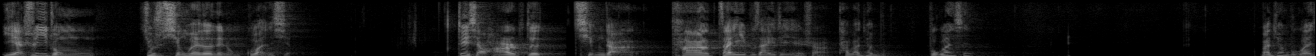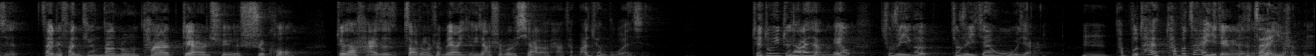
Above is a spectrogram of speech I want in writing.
也是一种就是行为的那种惯性。这小孩的情感，他在意不在意这件事儿？他完全不不关心，完全不关心。在这饭厅当中，他这样去失控，对他孩子造成什么样的影响？是不是吓到他？他完全不关心。这东西对他来讲没有，就是一个就是一件物件儿，嗯，他不太他不在意这个人他在意什么呢？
